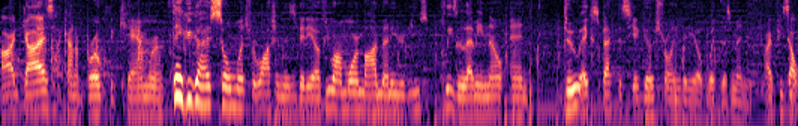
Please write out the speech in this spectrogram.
Alright guys, I kind of broke the camera. Thank you guys so much for watching this video. If you want more mod menu reviews, please let me know. And do expect to see a ghost trolling video with this menu. Alright, peace out.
